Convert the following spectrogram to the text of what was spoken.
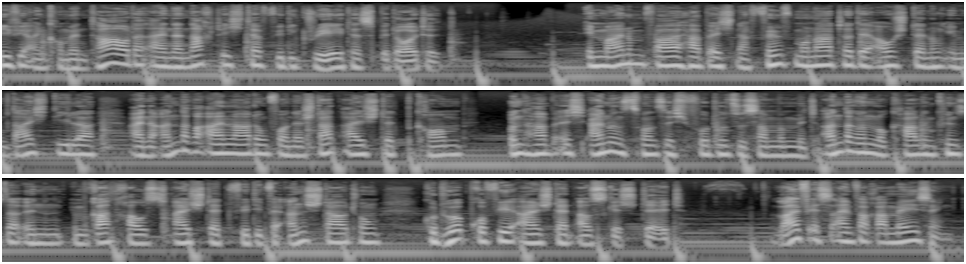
wie viel ein Kommentar oder eine Nachricht für die Creators bedeutet. In meinem Fall habe ich nach fünf Monaten der Ausstellung im Deichdealer eine andere Einladung von der Stadt Eichstätt bekommen und habe ich 21 Fotos zusammen mit anderen lokalen KünstlerInnen im Rathaus Eichstätt für die Veranstaltung Kulturprofil Eichstätt ausgestellt. Live ist einfach amazing.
